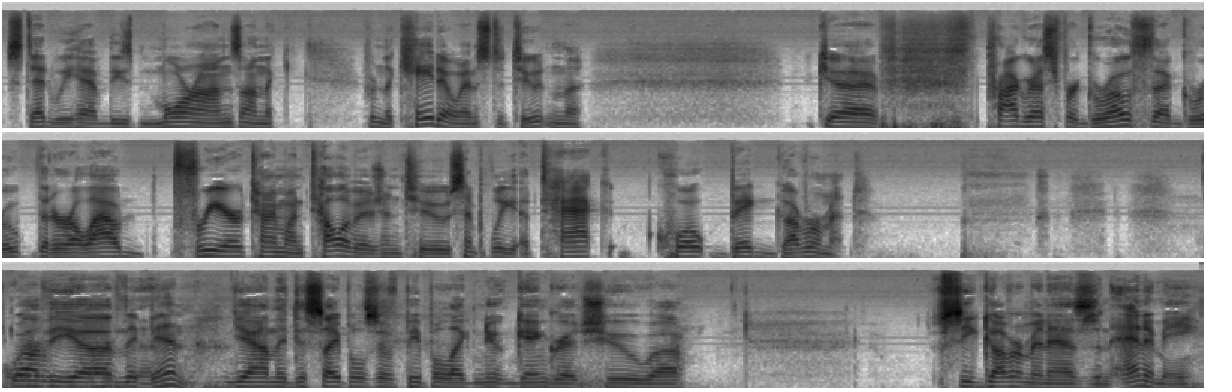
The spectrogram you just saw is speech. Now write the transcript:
Instead, we have these morons on the from the Cato Institute and the uh, Progress for Growth uh, group that are allowed free airtime on television to simply attack quote big government. Well, Where- the uh, have they the- been? Yeah, and the disciples of people like Newt Gingrich who uh, see government as an enemy.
